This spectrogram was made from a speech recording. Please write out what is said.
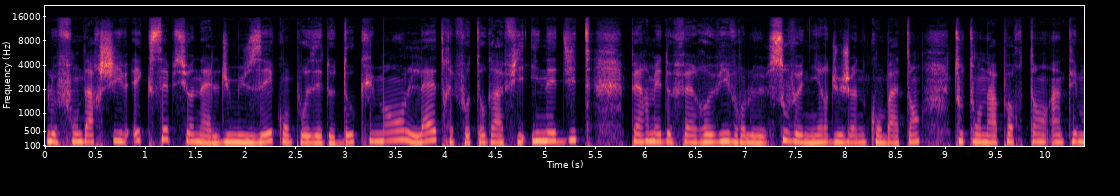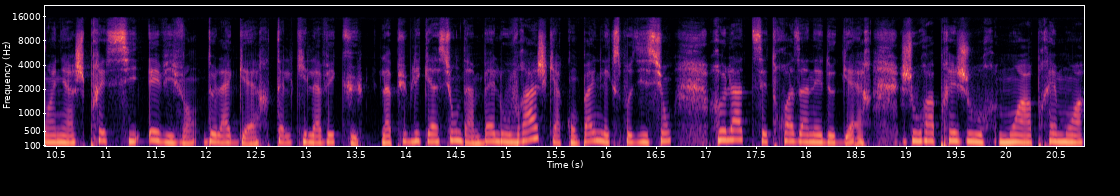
Le fonds d'archives exceptionnel du musée, composé de documents, lettres et photographies inédites, permet de faire revivre le souvenir du jeune combattant tout en apportant un témoignage précis et vivant de la guerre telle qu'il a vécue. La publication d'un bel ouvrage qui accompagne l'exposition relate ces trois années de guerre, jour après jour, mois après mois,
